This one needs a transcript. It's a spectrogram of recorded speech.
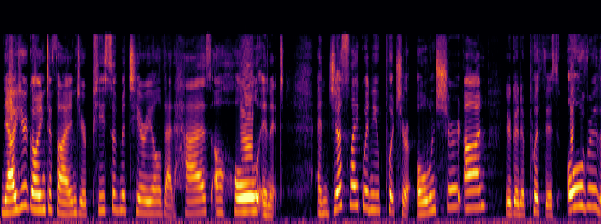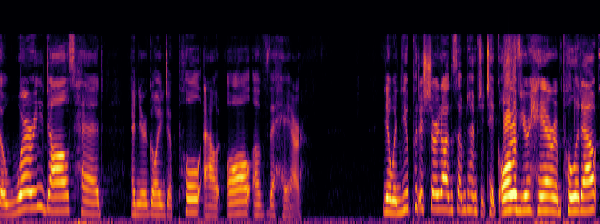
Now you're going to find your piece of material that has a hole in it. And just like when you put your own shirt on, you're going to put this over the worry doll's head and you're going to pull out all of the hair. You know, when you put a shirt on, sometimes you take all of your hair and pull it out.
